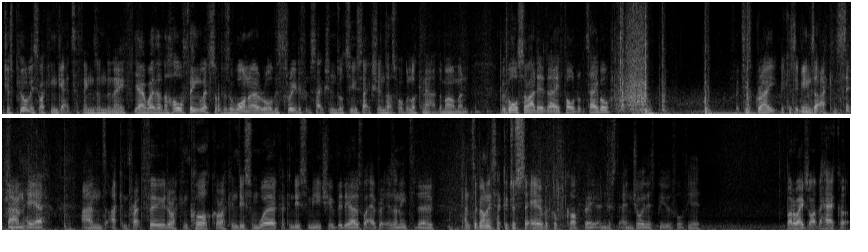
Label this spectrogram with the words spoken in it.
just purely so I can get to things underneath. Yeah, whether the whole thing lifts up as a oneer or there's three different sections or two sections, that's what we're looking at at the moment. We've also added a fold-up table, which is great because it means that I can sit down here and I can prep food or I can cook or I can do some work, I can do some YouTube videos, whatever it is I need to do. And to be honest, I could just sit here with a cup of coffee and just enjoy this beautiful view. By the way, do you like the haircut?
